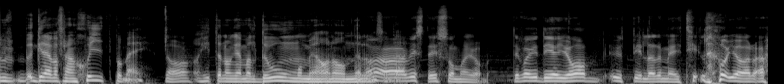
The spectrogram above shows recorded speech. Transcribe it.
De gräva fram skit på mig Ja, och hitta någon gammal dom om jag har någon eller något sånt ja där. visst det är så man jobbar. Det var ju det jag utbildade mig till att göra.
